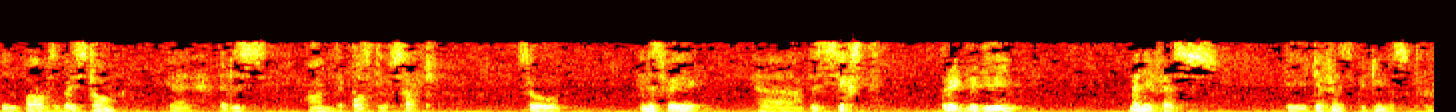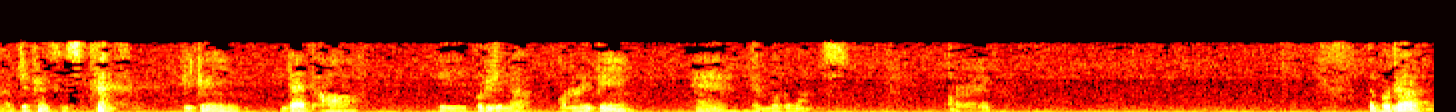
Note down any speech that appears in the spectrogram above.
the power is very strong. Yeah, that is on the positive side. So, in this way, uh, the sixth great reviewing manifests the difference between the uh, difference in strength between that of the Puthujana, ordinary being, and the noble ones. All right. The Buddha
